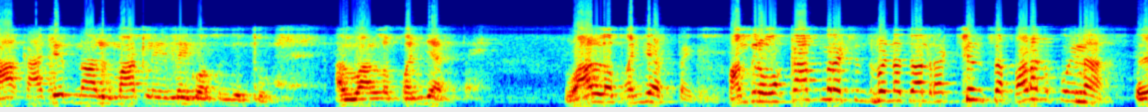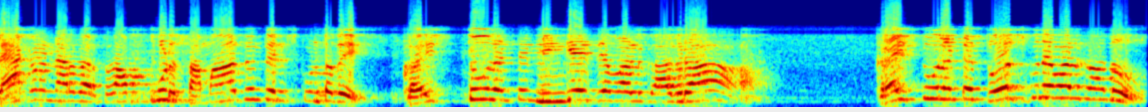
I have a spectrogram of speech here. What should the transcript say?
ఆ కాసేపు నాలుగు మాటలు ఏసై కోసం చెప్పు అవి వాళ్ళ పనిచేస్తాయి వాళ్ళ పనిచేస్తాయి అందులో ఒక్క ఆత్మ రక్షించబడిన చాలు రక్షించబడకపోయినా లేఖనం నెరవేరుతుంది. అప్పుడు సమాజం తెలుసుకుంటది. క్రైస్తవులంటే మింగేసే వాళ్ళు కాదురా. క్రైస్తవులంటే దోచుకునేవాడు కాదు.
